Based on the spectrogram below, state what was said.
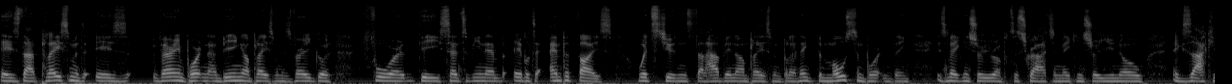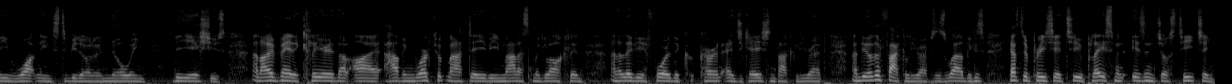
is that placement is very important and being on placement is very good for the sense of being able to empathize with students that have been on placement but i think the most important thing is making sure you're up to scratch and making sure you know exactly what needs to be done and knowing the issues and i've made it clear that i having worked with matt davey Manus mclaughlin and olivia ford the current education faculty rep and the other faculty reps as well because you have to appreciate too placement isn't just teaching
